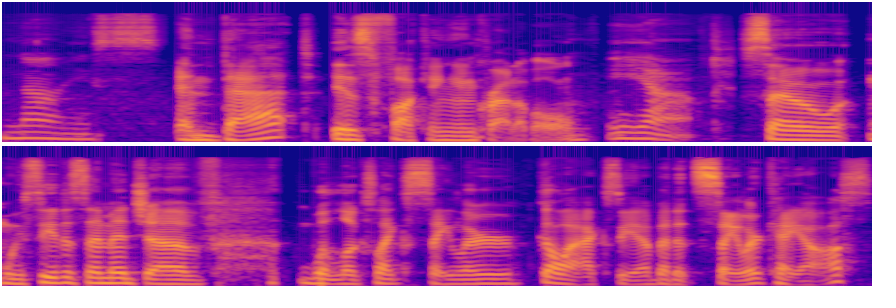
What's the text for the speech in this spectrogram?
Nice. And that is fucking incredible. Yeah. So we see this image of what looks like Sailor Galaxia, but it's Sailor Chaos.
